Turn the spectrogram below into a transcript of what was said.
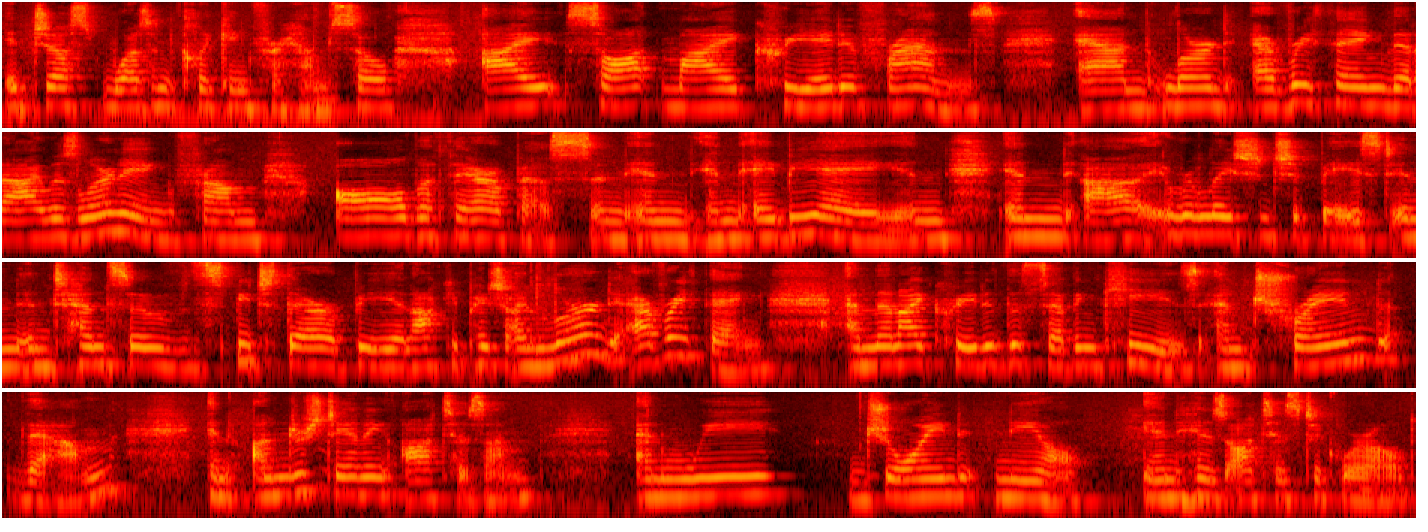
it just wasn't clicking for him. So I sought my creative friends and learned everything that I was learning from all the therapists in, in, in ABA, in, in uh, relationship based, in intensive speech therapy and occupation. I learned everything. And then I created the seven keys and trained them in understanding autism. And we joined Neal in his autistic world.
